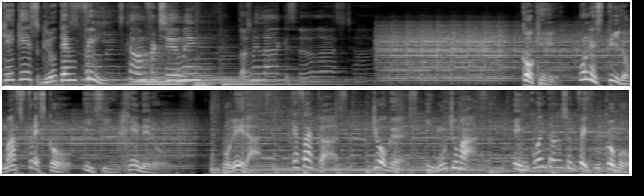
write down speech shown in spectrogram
queques gluten free. Coque, un estilo más fresco y sin género. Poleras, casacas, joggers y mucho más. Encuéntralos en Facebook como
